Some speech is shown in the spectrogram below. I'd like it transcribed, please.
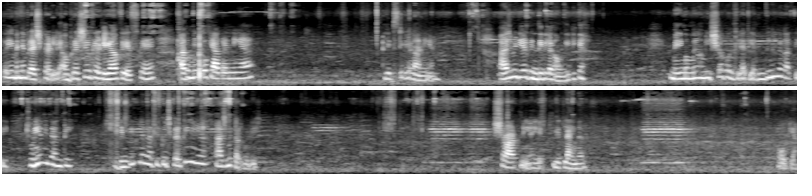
तो ये मैंने ब्रश कर लिया ब्रश कर लिया फेस पे। अब मेरे को क्या करनी है? लिपस्टिक लगानी है। आज मैं ये दिन लगाऊँगी, ठीक है? मेरी मम्मी हमेशा बोलती रहती है दिन लगाती। चुनिया नहीं जानती दिन लगाती, कुछ करती नहीं है। आज मैं करूँगी शार्प नहीं है ये लिप लाइनर हो गया।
